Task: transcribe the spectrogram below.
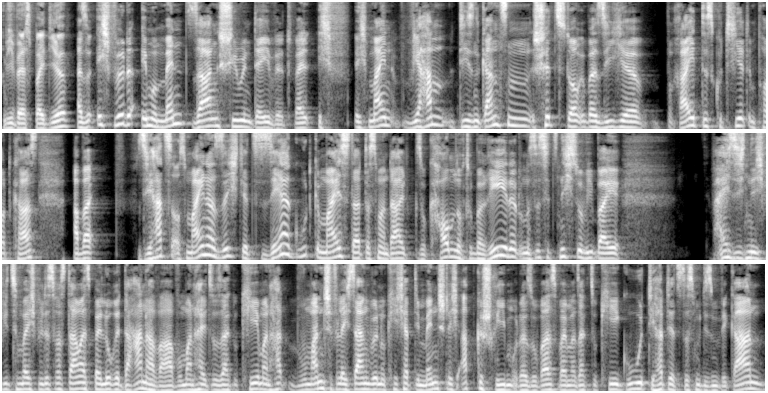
Wie wär's bei dir? Also ich würde im Moment sagen Shirin David, weil ich, ich meine, wir haben diesen ganzen Shitstorm über sie hier breit diskutiert im Podcast, aber sie hat es aus meiner Sicht jetzt sehr gut gemeistert, dass man da halt so kaum noch drüber redet. Und es ist jetzt nicht so wie bei weiß ich nicht, wie zum Beispiel das, was damals bei Loredana war, wo man halt so sagt, okay, man hat, wo manche vielleicht sagen würden, okay, ich habe die menschlich abgeschrieben oder sowas, weil man sagt, okay, gut, die hat jetzt das mit diesem vegan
